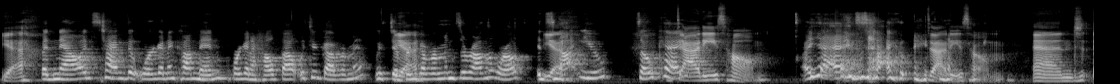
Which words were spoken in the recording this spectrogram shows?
yeah. But now it's time that we're going to come in. We're going to help out with your government, with different yeah. governments around the world. It's yeah. not you. It's okay. Daddy's home. Uh, yeah, exactly. Daddy's home. And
